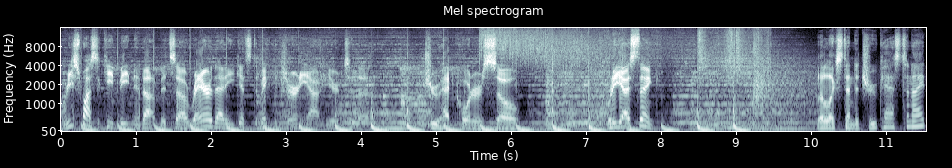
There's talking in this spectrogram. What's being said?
Reese wants to keep beating it up. It's uh, rare that he gets to make the journey out here to the True headquarters. So, what do you guys think? Little extended TrueCast tonight?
